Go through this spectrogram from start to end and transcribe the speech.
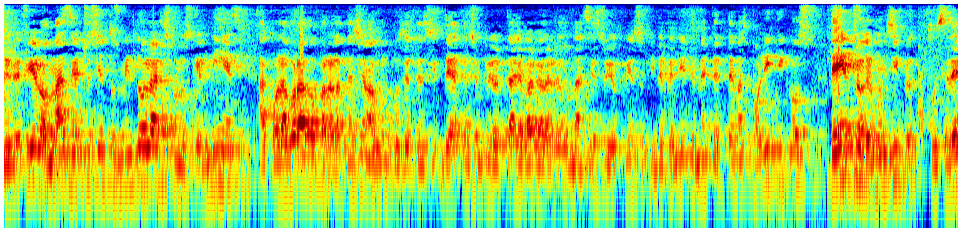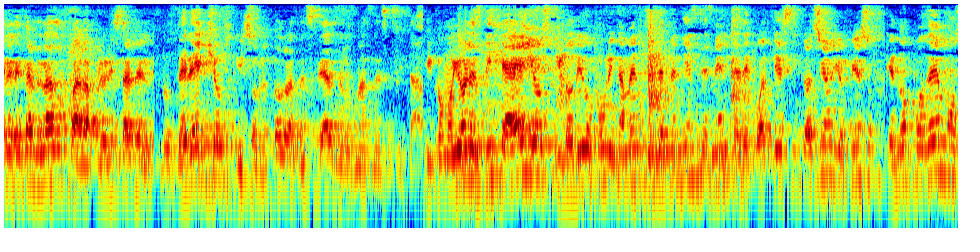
Me refiero a más de 800 mil dólares con los que el MIES ha colaborado para la atención a grupos de atención, de atención prioritaria, valga la redundancia. Esto yo pienso que independientemente de temas políticos dentro del municipio, pues se debe dejar de lado para priorizar los derechos y sobre todo las necesidades de los más necesitados. Y como yo les dije a ellos, y lo digo públicamente, independientemente de cualquier situación, yo pienso que no podemos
